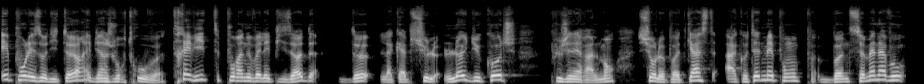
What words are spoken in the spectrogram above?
et pour les auditeurs, eh bien, je vous retrouve très vite pour un nouvel épisode de la capsule L'œil du coach, plus généralement sur le podcast à côté de mes pompes. Bonne semaine à vous.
